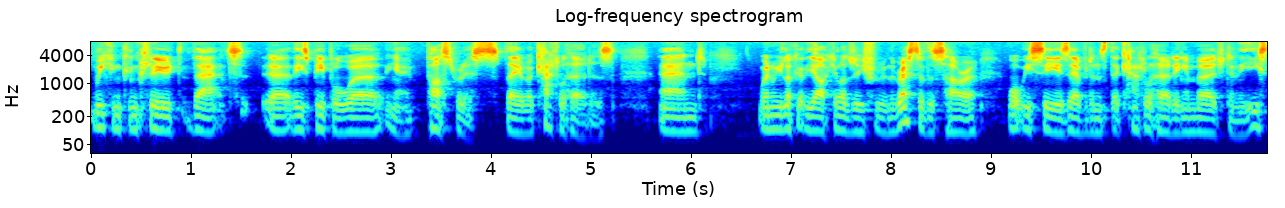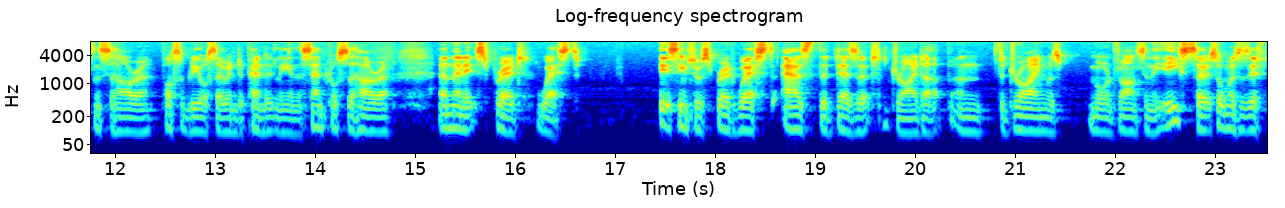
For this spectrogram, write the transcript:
we can conclude that uh, these people were, you know, pastoralists. They were cattle herders, and when we look at the archaeology from the rest of the Sahara, what we see is evidence that cattle herding emerged in the eastern Sahara, possibly also independently in the central Sahara, and then it spread west. It seems to have spread west as the desert dried up, and the drying was more advanced in the east. So it's almost as if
